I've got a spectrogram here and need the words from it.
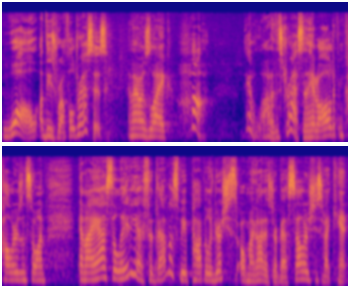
wall of these ruffle dresses. And I was like, huh, they have a lot of this dress. And they had all different colors and so on. And I asked the lady, I said, that must be a popular dress. She said, oh my God, it's our best seller. She said, I can't,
